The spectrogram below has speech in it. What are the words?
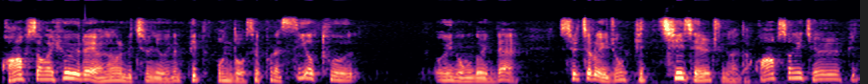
광합성의 효율에 영향을 미치는 요인은 빛 온도, 세포의 CO2의 농도인데 실제로 이 중 빛이 제일 중요하다. 광합성이 제일 빛,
